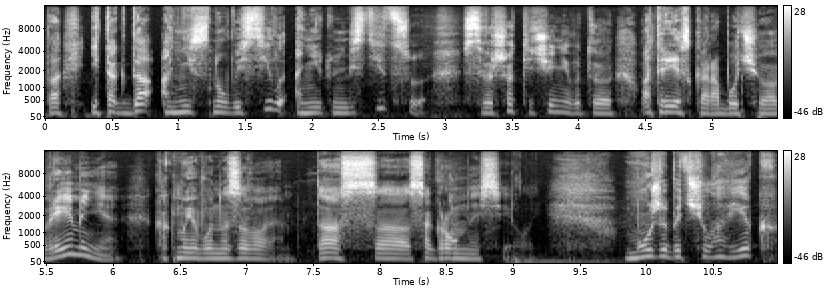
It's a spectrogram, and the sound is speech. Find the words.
Да? И тогда они с новой силы, они эту инвестицию совершат в течение вот э, отрезка рабочего времени, как мы его называем, да, с, с огромной силой. Может быть, человек,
